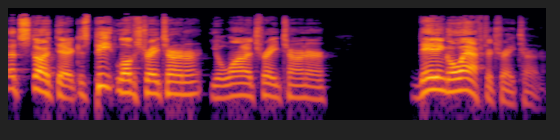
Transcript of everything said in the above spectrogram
Let's start there because Pete loves Trea Turner. You want a Trea Turner. They didn't go after Trea Turner.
